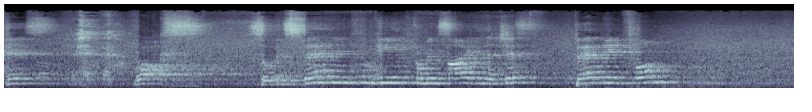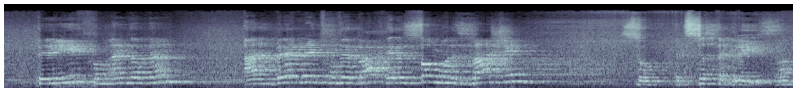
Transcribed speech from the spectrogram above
hits rocks. So it's burning from here, from inside in the chest, burning from beneath, from under them, and burning from their back. There is someone is lashing. So it's just a glaze. Huh?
